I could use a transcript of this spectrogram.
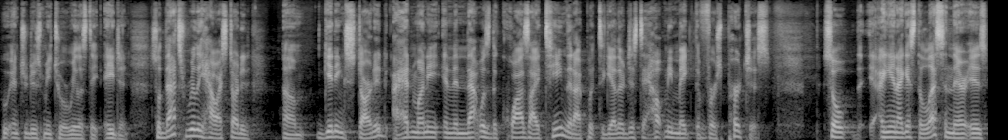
who introduced me to a real estate agent. So that's really how I started um, getting started. I had money, and then that was the quasi team that I put together just to help me make the first purchase. So again, I guess the lesson there is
